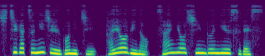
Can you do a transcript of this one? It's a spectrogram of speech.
7月25日火曜日の山陽新聞ニュースです。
